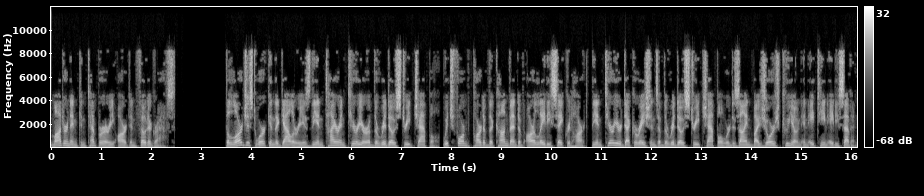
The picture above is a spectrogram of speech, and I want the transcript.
modern and contemporary art and photographs. The largest work in the gallery is the entire interior of the Rideau Street Chapel, which formed part of the convent of Our Lady Sacred Heart. The interior decorations of the Rideau Street Chapel were designed by Georges Couillon in 1887.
